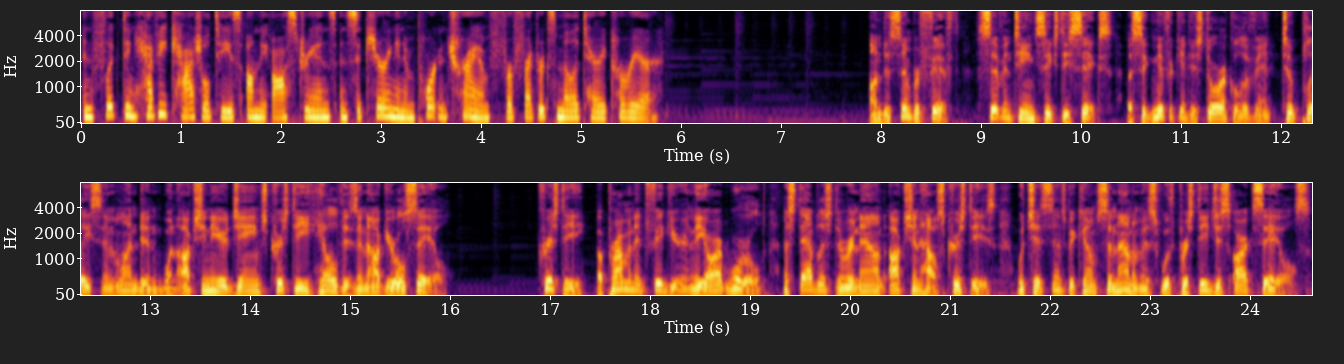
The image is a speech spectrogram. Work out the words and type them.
inflicting heavy casualties on the Austrians and securing an important triumph for Frederick's military career. On December 5, 1766, a significant historical event took place in London when auctioneer James Christie held his inaugural sale. Christie, a prominent figure in the art world, established the renowned auction house Christie's, which has since become synonymous with prestigious art sales.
